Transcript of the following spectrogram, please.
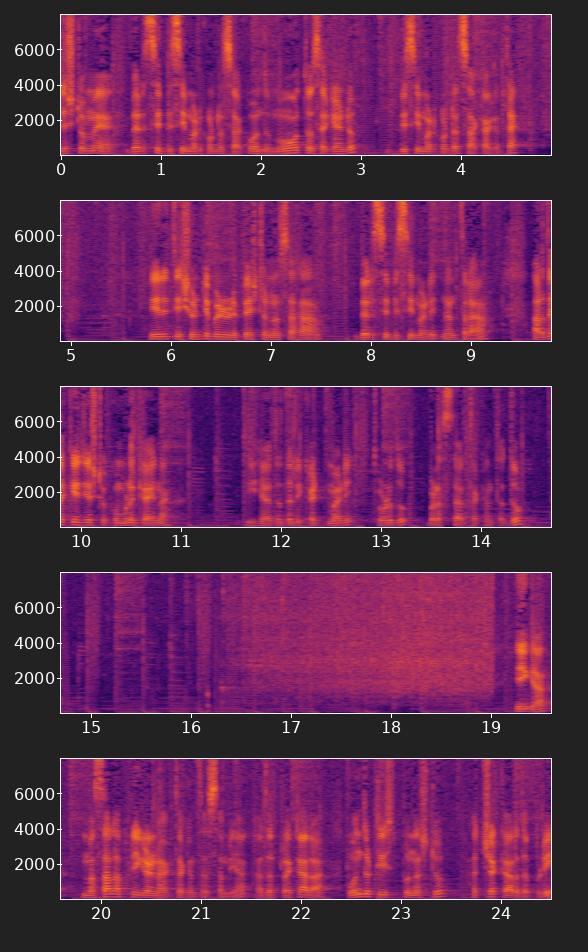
ಜಸ್ಟ್ ಒಮ್ಮೆ ಬೆರೆಸಿ ಬಿಸಿ ಮಾಡಿಕೊಂಡ್ರೆ ಸಾಕು. ಒಂದು ಮೂವತ್ತು ಸೆಕೆಂಡು ಬಿಸಿ ಮಾಡಿಕೊಂಡ್ರೆ ಸಾಕಾಗುತ್ತೆ. ಈ ರೀತಿ ಶುಂಠಿ ಬೆಳ್ಳುಳ್ಳಿ ಪೇಸ್ಟನ್ನು ಸಹ ಬೆರೆಸಿ ಬಿಸಿ ಮಾಡಿದ ನಂತರ ಅರ್ಧ ಕೆ ಜಿಯಷ್ಟು ಕುಂಬಳಕಾಯಿನ ಈ ಹದದಲ್ಲಿ ಕಟ್ ಮಾಡಿ ತೊಳೆದು ಬಳಸ್ತಾ ಇರ್ತಕ್ಕಂಥದ್ದು. ಈಗ ಮಸಾಲ ಪುಡಿಗಳನ್ನ ಹಾಕ್ತಕ್ಕಂಥ ಸಮಯ. ಅದರ ಪ್ರಕಾರ ಒಂದು ಟೀ ಸ್ಪೂನಷ್ಟು ಹಚ್ಚ ಖಾರದ ಪುಡಿ,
